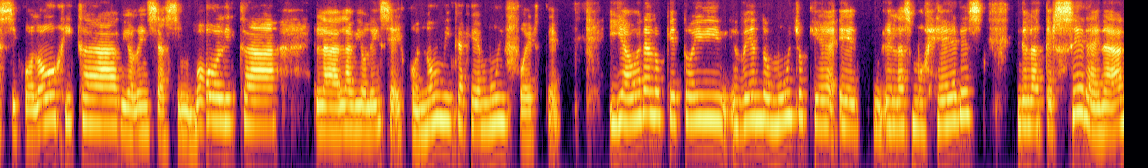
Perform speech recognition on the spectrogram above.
psicológica, violencia simbólica, la, la, violencia económica que es muy fuerte. Y ahora lo que estoy viendo mucho que eh, en las mujeres de la tercera edad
